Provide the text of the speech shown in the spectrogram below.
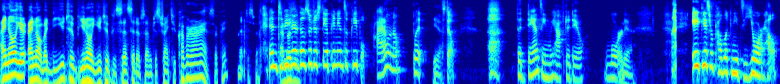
I know you're I know, but YouTube, you know, YouTube is sensitive, so I'm just trying to cover our ass, okay? Yeah. Just And to I be fair, wasn't- those are just the opinions of people. I don't know, but Yeah. still, the dancing we have to do, Lord. yeah. Atheist Republic needs your help.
